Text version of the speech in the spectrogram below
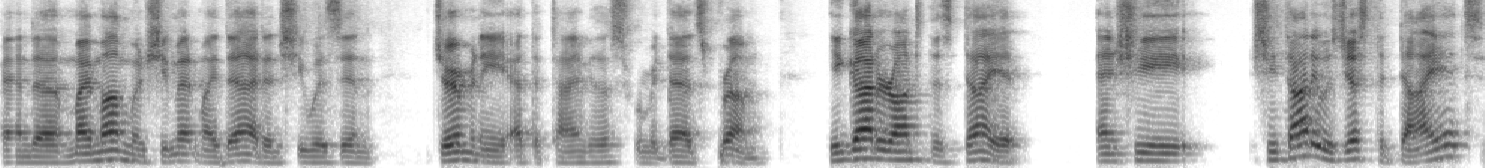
And uh, my mom, when she met my dad, and she was in Germany at the time, because that's where my dad's from, he got her onto this diet, and she she thought it was just the diet,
